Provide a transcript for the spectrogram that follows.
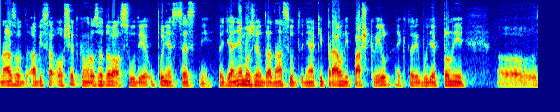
názor, aby sa o všetkom rozhodoval súd, je úplne cestný. Veď ja nemôžem dať na súd nejaký právny paškvil, ktorý bude plný o,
